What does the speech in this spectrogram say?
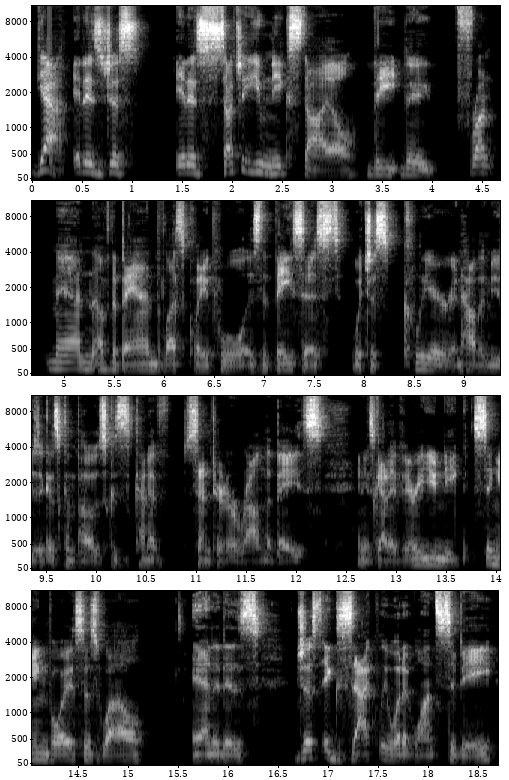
yeah, it is just it is such a unique style. The the front man of the band, Les Claypool, is the bassist, which is clear in how the music is composed because it's kind of centered around the bass, and he's got a very unique singing voice as well, and it is just exactly what it wants to be.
